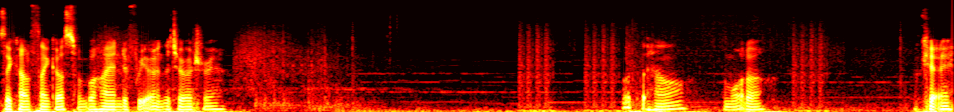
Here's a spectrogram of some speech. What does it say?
So they can't flank us from behind if we own the territory. What the hell? The water. Okay.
